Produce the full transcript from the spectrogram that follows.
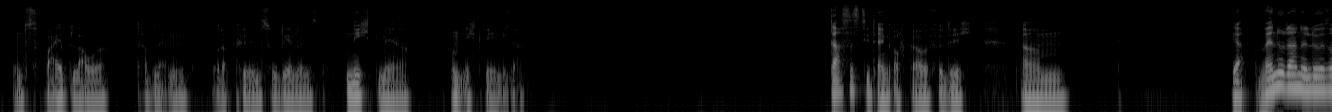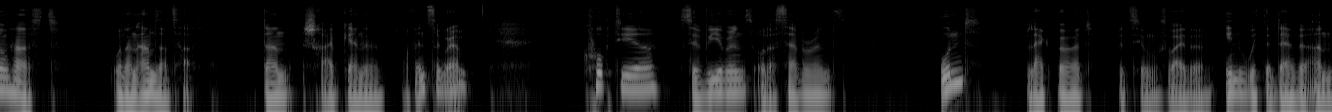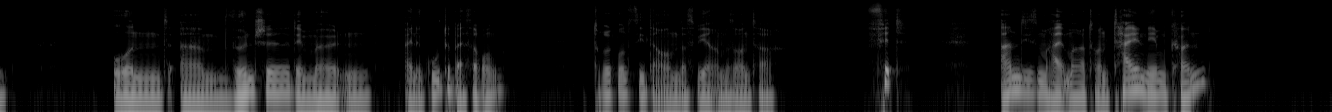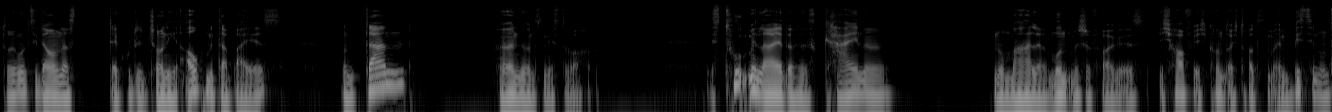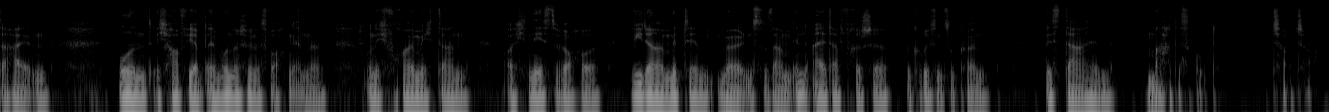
und zwei blaue Tabletten oder Pillen zu dir nimmst? Nicht mehr und nicht weniger. Das ist die Denkaufgabe für dich. Ähm, ja, wenn du da eine Lösung hast oder einen Ansatz hast, dann schreib gerne auf Instagram. Guck dir Severance oder Severance und Blackbird bzw. In with the Devil an und ähm, wünsche dem Mölten eine gute Besserung. Drück uns die Daumen, dass wir am Sonntag fit an diesem Halbmarathon teilnehmen können. Drück uns die Daumen, dass der gute Johnny auch mit dabei ist. Und dann hören wir uns nächste Woche. Es tut mir leid, dass es keine normale Mundmische-Folge ist. Ich hoffe, ich konnte euch trotzdem ein bisschen unterhalten. Und ich hoffe, ihr habt ein wunderschönes Wochenende. Und ich freue mich dann, euch nächste Woche wieder mit dem Mölden zusammen in alter Frische begrüßen zu können. Bis dahin, macht es gut. Ciao, ciao.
